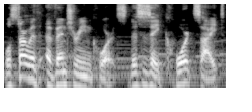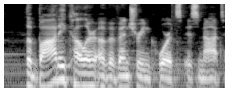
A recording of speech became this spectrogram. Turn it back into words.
We'll start with aventurine quartz. This is a quartzite. The body color of aventurine quartz is not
